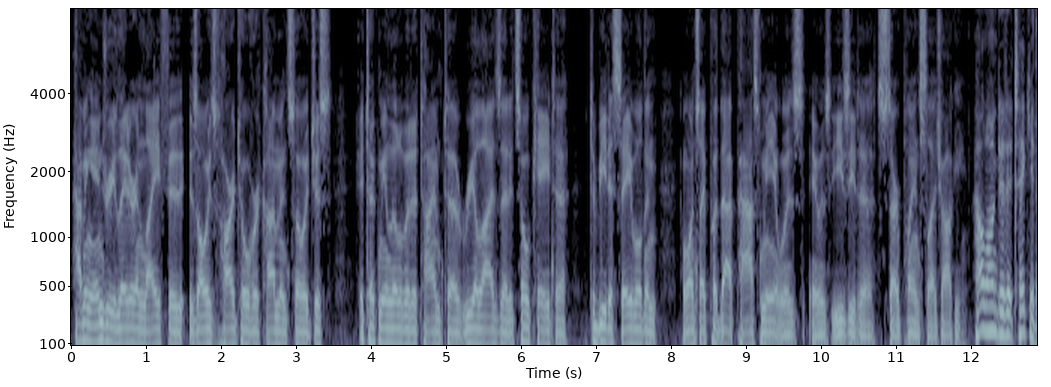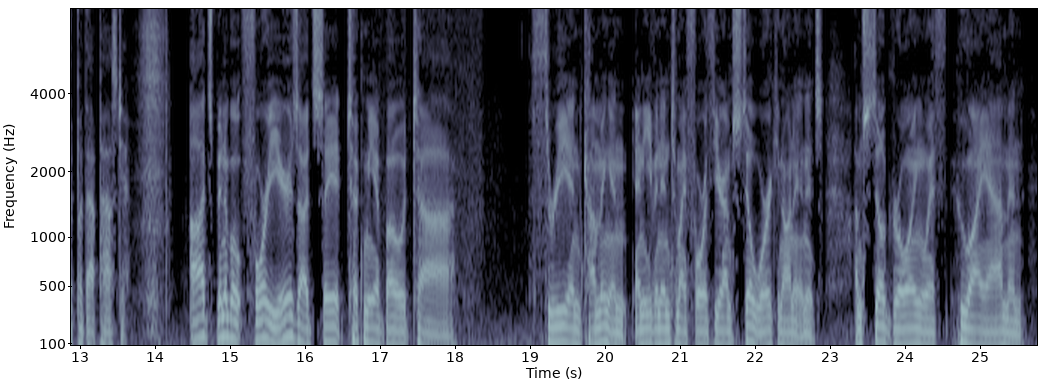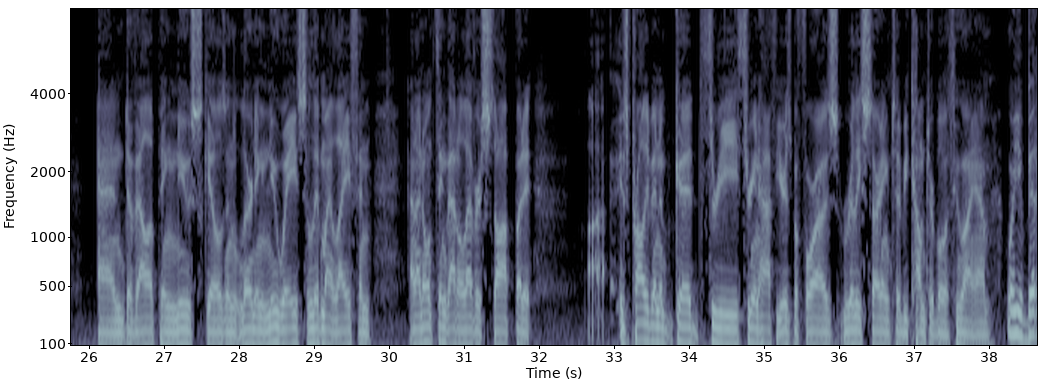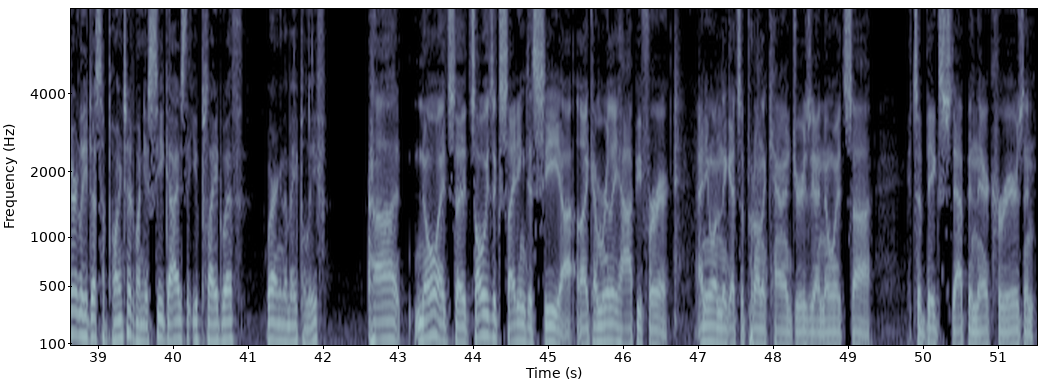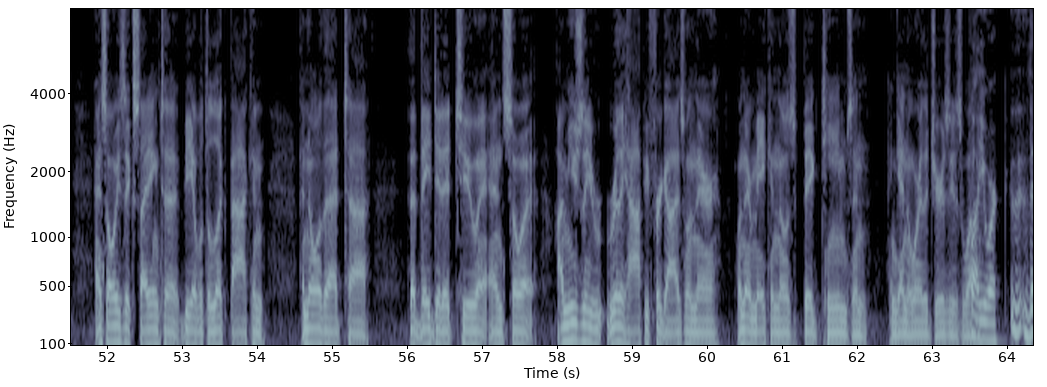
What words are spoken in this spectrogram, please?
having injury later in life is, is always hard to overcome, and so it just it took me a little bit of time to realize that it's okay to to be disabled, and, and once I put that past me, it was it was easy to start playing sledge hockey. How long did it take you to put that past you? Uh, it's been about four years. I'd say it took me about uh, three and coming, and, and even into my fourth year. I'm still working on it, and it's I'm still growing with who I am and and developing new skills and learning new ways to live my life, and and I don't think that'll ever stop. But it uh, it's probably been a good three three and a half years before I was really starting to be comfortable with who I am. Were you bitterly disappointed when you see guys that you played with wearing the maple leaf? Uh, no, it's it's always exciting to see. Uh, like I'm really happy for anyone that gets to put on the Canada jersey. I know it's uh, it's a big step in their careers, and, and it's always exciting to be able to look back and, and know that uh, that they did it too. And so uh, I'm usually really happy for guys when they're when they're making those big teams and and getting to wear the jersey as well. Well, you were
